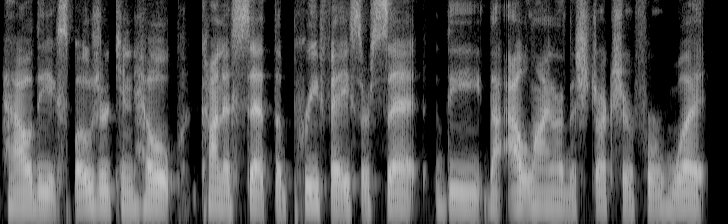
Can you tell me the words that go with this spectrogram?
how the exposure can help kind of set the preface or set the the outline or the structure for what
